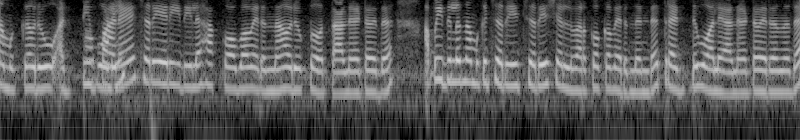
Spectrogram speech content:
നമുക്ക് ഒരു അടിപൊളി ചെറിയ രീതിയിൽ ഹക്കോബ വരുന്ന ഒരു ക്ലോത്ത് ആണ് കേട്ടോ ഇത്. അപ്പോൾ ഇതിൽ നമുക്ക് ചെറിയ ചെറിയ ഷെൽ വർക്കൊക്കെ വരുന്നുണ്ട്. ത്രെഡ് പോലെയാണ് കേട്ടോ വരുന്നത്.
